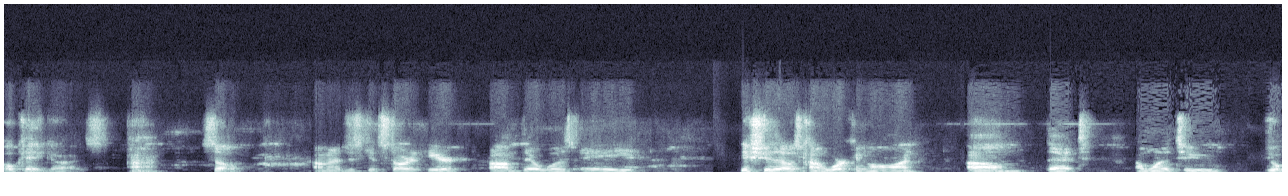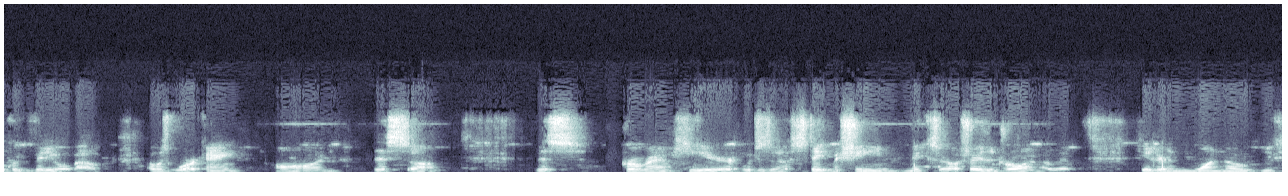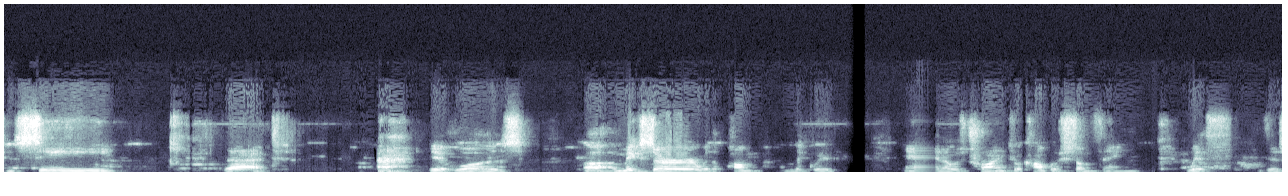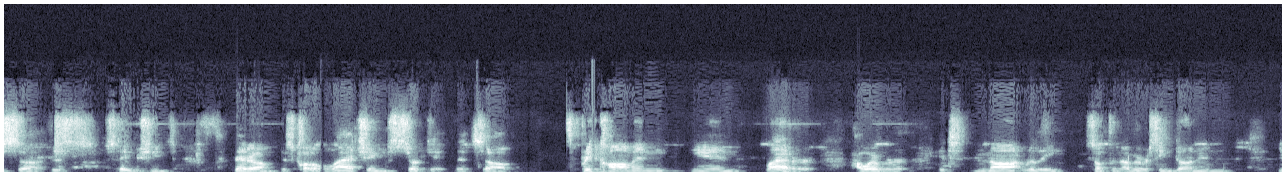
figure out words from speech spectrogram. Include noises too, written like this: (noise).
Okay, guys. (clears throat) so I'm gonna just get started here. Um, there was a issue that I was kind of working on um, that I wanted to do a quick video about. I was working on this um, this program here, which is a state machine mixer. I'll show you the drawing of it. Here in OneNote, you can see that (clears throat) it was uh, a mixer with a pump and liquid, and I was trying to accomplish something with this uh, this state machines that um, is called a latching circuit. That's uh, it's pretty common in ladder. However, it's not really something I've ever seen done in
